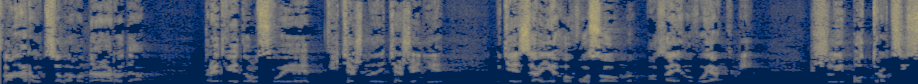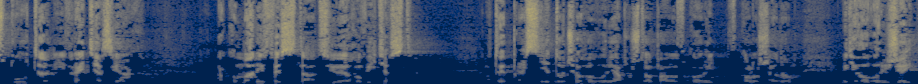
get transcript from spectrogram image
tvárou celého národa predviedol svoje výťažné ťaženie, kde za jeho vozom a za jeho vojakmi šli otroci spútaní v reťaziach ako manifestáciu jeho víťazstva. A to je presne to, čo hovorí Apoštol Pavel v, Korin, v Kološanom, kde hovorí, že ich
